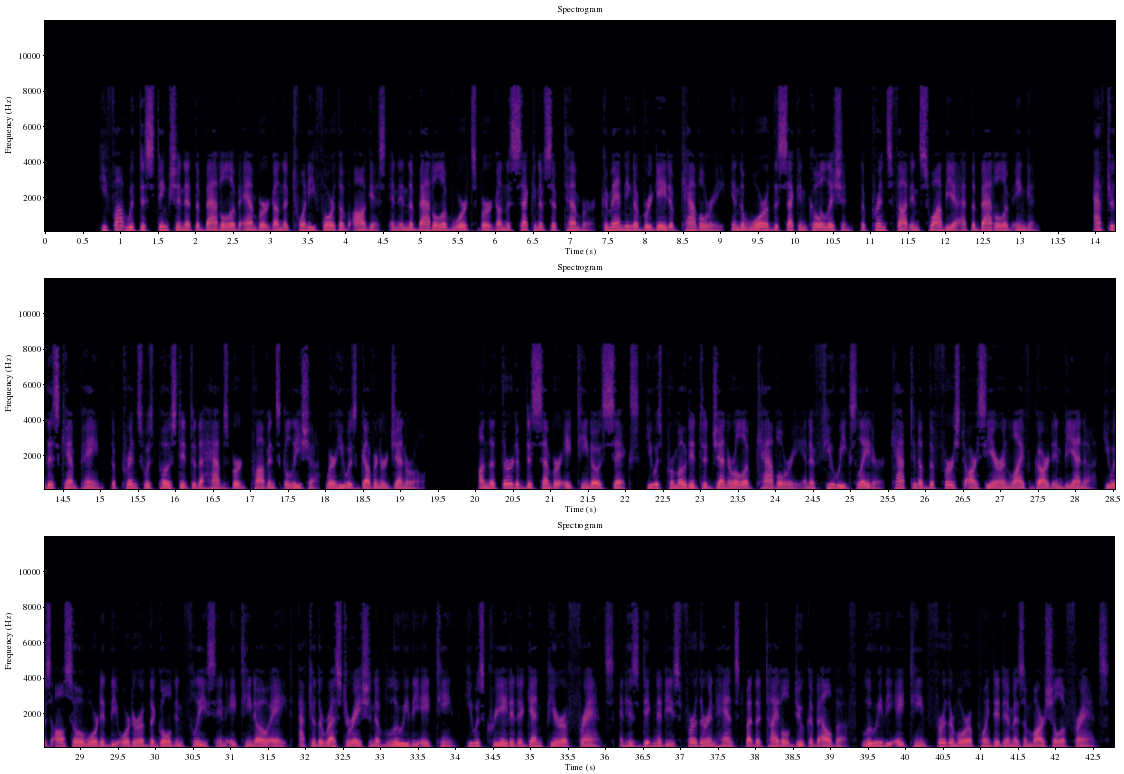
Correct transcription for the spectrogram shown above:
He fought with distinction at the Battle of Amberg on 24 August and in the Battle of Würzburg on 2 September, commanding a brigade of cavalry. In the War of the Second Coalition, the prince fought in Swabia at the Battle of Engen. After this campaign, the prince was posted to the Habsburg province Galicia, where he was governor-general. On 3 December 1806, he was promoted to General of Cavalry and a few weeks later, captain of the 1st Arcieren Life Guard in Vienna. He was also awarded the Order of the Golden Fleece in 1808. After the restoration of Louis XVIII, he was created again peer of France, and his dignities further enhanced by the title Duke of Elbeuf. Louis XVIII furthermore appointed him as a Marshal of France.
